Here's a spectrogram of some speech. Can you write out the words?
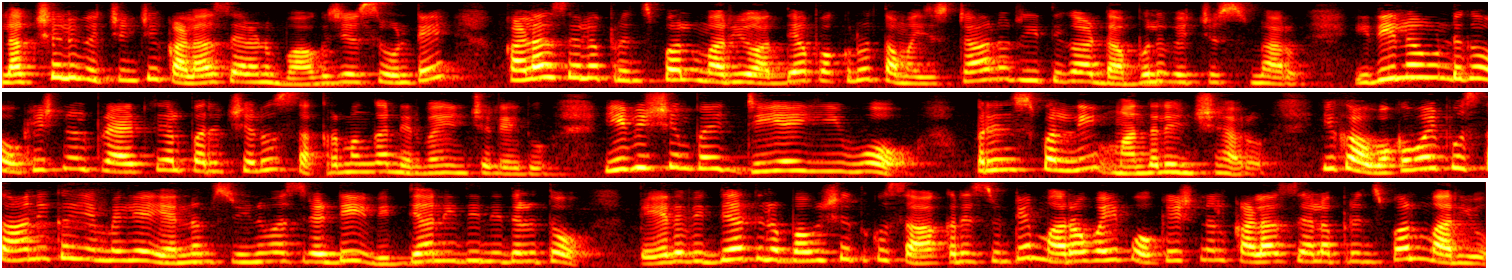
లక్షలు వెచ్చించి కళాశాలను బాగు చేస్తూ ఉంటే కళాశాల ప్రిన్సిపల్ మరియు అధ్యాపకులు తమ ఇష్టానురీతిగా డబ్బులు వెచ్చిస్తున్నారు. ఇదిలా ఉండగా ఒకేషనల్ ప్రాక్టికల్ పరీక్షలు సక్రమంగా నిర్వహించలేదు. ఈ విషయంపై డిఐఈఓ ప్రిన్సిపల్ని మందలించారు. ఇక ఒకవైపు స్థానిక ఎమ్మెల్యే ఎన్ఎం శ్రీనివాస్ రెడ్డి విద్యానిధి నిధులతో పేద విద్యార్థుల భవిష్యత్తుకు సహకరిస్తుంటే మరోవైపు వొకేషనల్ కళాశాల ప్రిన్సిపల్ మరియు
